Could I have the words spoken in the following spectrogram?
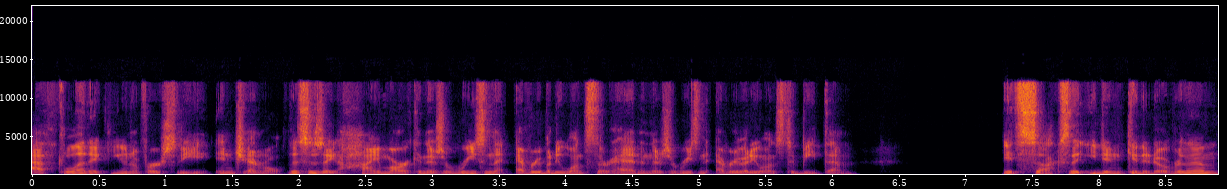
athletic university in general. This is a high mark and there's a reason that everybody wants their head and there's a reason everybody wants to beat them. It sucks that you didn't get it over them,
